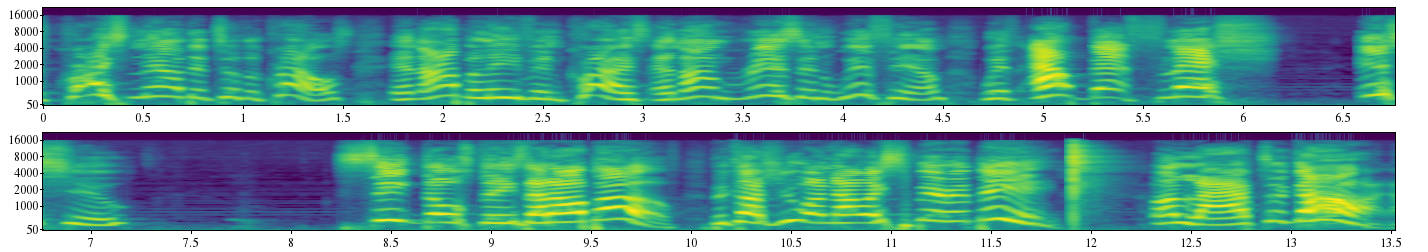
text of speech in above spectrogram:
if Christ nailed it to the cross, and I believe in Christ, and I'm risen with him without that flesh issue, seek those things that are above, because you are now a spirit being, alive to God.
